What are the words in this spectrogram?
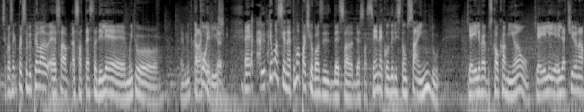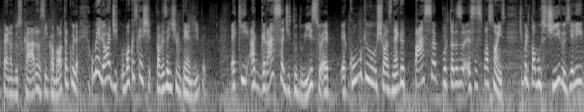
Você consegue perceber pela. Essa, essa testa dele é muito. É muito característica. É, eu, tem uma cena, tem uma parte que eu gosto de- dessa, dessa cena, é quando eles estão saindo. Que aí ele vai buscar o caminhão, que aí ele, ele atira na perna dos caras, assim, com a maior tranquilidade. O melhor de. Uma coisa que a gente- talvez a gente não tenha dito. É que a graça de tudo isso é, é como que o Schwarzenegger passa por todas essas situações. Tipo, ele toma os tiros e ele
